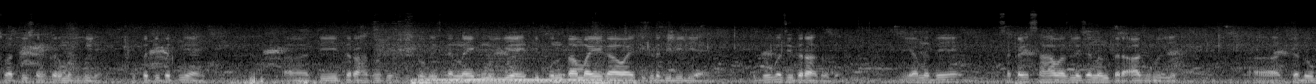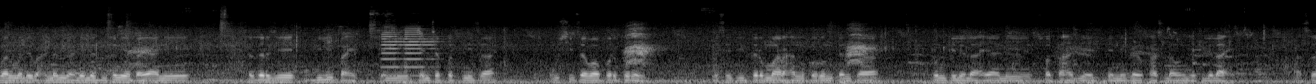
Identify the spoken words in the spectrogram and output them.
स्वाती शंकर मुजगुले ही पती पत्नी आहे. अं, ते इथं राहत होते. दोघेच त्यांना एक मुलगी आहे. ती पुंतांबाई गाव आहे. तिकडे दिलेली आहे. ते दोघंच इथं राहत होते. यामध्ये सकाळी सहा वाजल्याच्या नंतर आज रोजी अं, त्या दोघांमध्ये भांडण झालेलं दिसून येत आहे आणि सदर जे दिलीप आहेत त्यांनी त्यांच्या पत्नीचा उशीचा वापर करून तसेच इतर मारहाण करून त्यांचा खून केलेला आहे आणि स्वतः जे आहेत त्यांनी गळफास लावून घेतलेला आहे. असं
